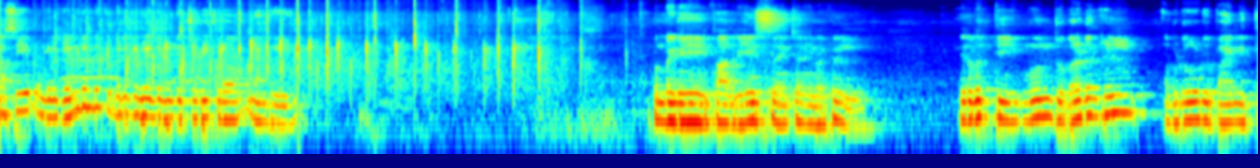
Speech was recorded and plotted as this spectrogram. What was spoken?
ஆசிரியர் உங்களுக்கு என்றென்றைக்கும் இருக்க வேண்டும் என்று செபிக்கிறோம் நன்றி. உண்மையிலேயே ஃபாதர் இயேசு அவர்கள் இருபத்தி மூன்று வருடங்கள் அவரோடு பயணித்த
